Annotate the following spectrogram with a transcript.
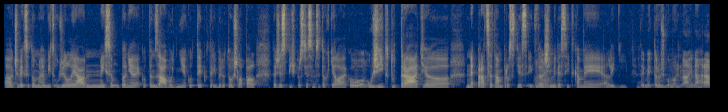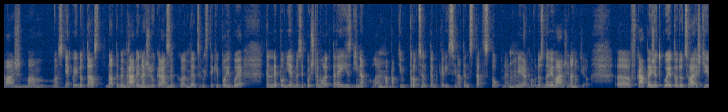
a člověk si to mnohem víc užil. Já nejsem úplně jako ten závodní jako typ, který by do toho šlapal, takže spíš prostě jsem si to chtěla jako mm-hmm. užít tu tráť, e, neprace tam prostě s x mm-hmm. dalšími desítkami lidí. Teď mi trošku možná i nahráváš, mm. mám vlastně jako dotaz na tebe mm. právě na ženu, která se kolem té cyklistiky pohybuje ten nepoměr mezi počtem holek, které jízdí na kole mm. a pak tím procentem, který si na ten start stoupne. Mm. Ten je mhm. jako dost nevyvážený. Jo. Eh, v KPŽ je to docela ještě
